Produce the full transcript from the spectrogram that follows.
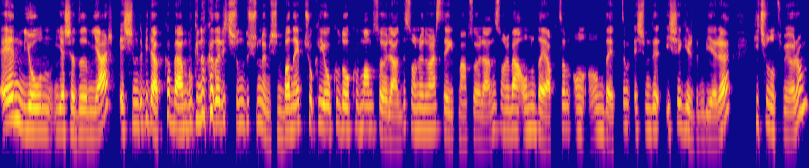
en yoğun yaşadığım yer. E şimdi bir dakika ben bugüne kadar hiç şunu düşünmemişim. Bana hep çok iyi okulda okumam söylendi. Sonra üniversiteye gitmem söylendi. Sonra ben onu da yaptım, onu, onu da ettim. E şimdi işe girdim bir yere. Hiç unutmuyorum.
